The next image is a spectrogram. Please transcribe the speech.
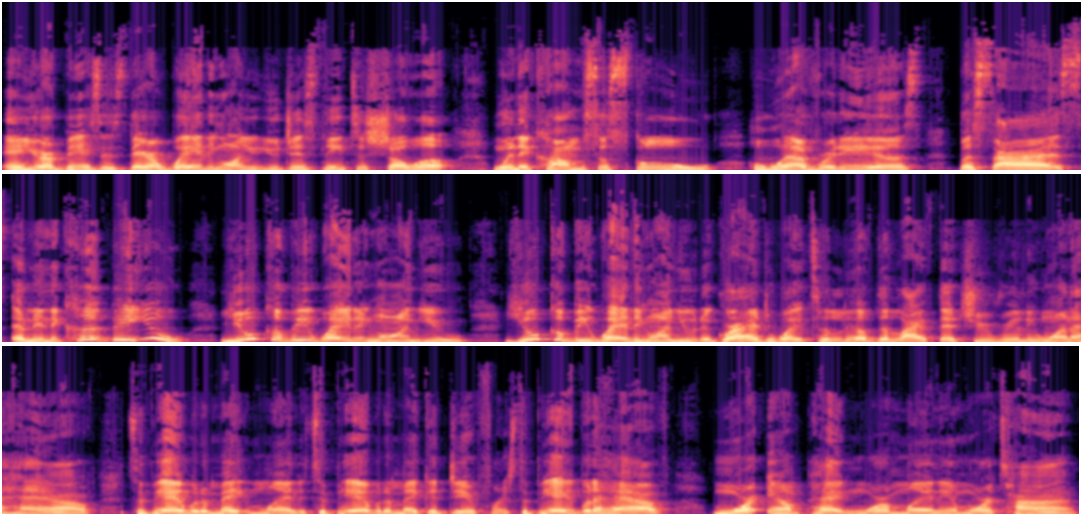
in your business. They're waiting on you. You just need to show up. When it comes to school, whoever it is, besides, and then it could be you. You could be waiting on you. You could be waiting on you to graduate to live the life that you really want to have, to be able to make money, to be able to make a difference, to be able to have more impact, more money, and more time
